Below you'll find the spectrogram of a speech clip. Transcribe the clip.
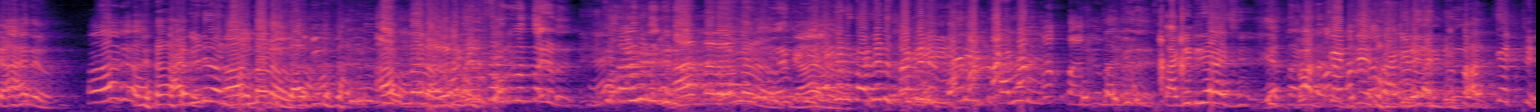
ഞാനോ തകിട് കണ്ടോ? തകിട്, തകിട്, തകിട്, തകിട്. തകിട് രാജ്. ബക്കറ്റ് തകിട്. ബക്കറ്റ്.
